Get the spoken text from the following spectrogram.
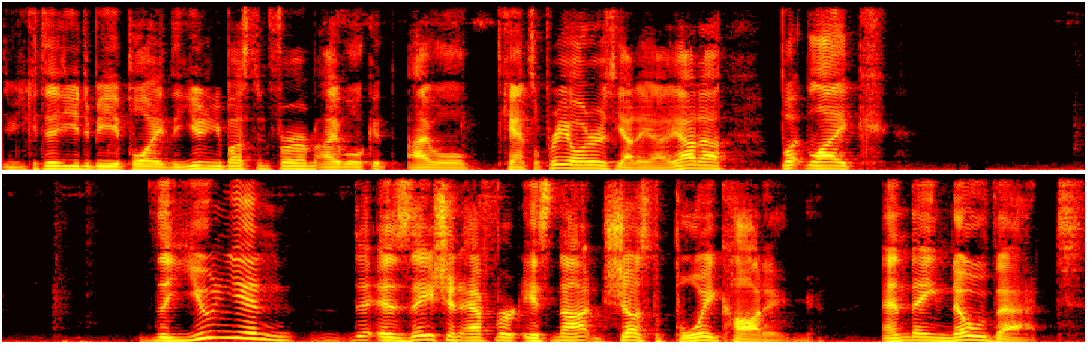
if you continue to be employing the union busted firm, I will I will cancel pre-orders, yada yada yada. But like the unionization effort is not just boycotting, and they know that.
